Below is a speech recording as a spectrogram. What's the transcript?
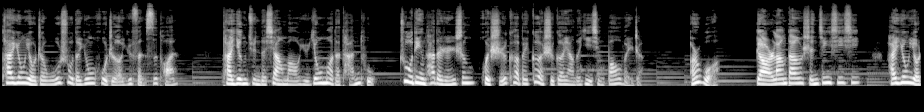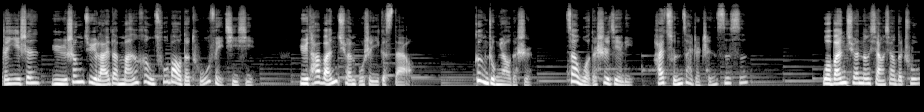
他拥有着无数的拥护者与粉丝团，他英俊的相貌与幽默的谈吐，注定他的人生会时刻被各式各样的异性包围着。而我，吊儿郎当、神经兮兮，还拥有着一身与生俱来的蛮横粗暴的土匪气息，与他完全不是一个 style。更重要的是，在我的世界里还存在着陈思思，我完全能想象得出。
